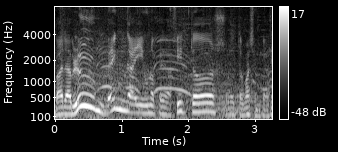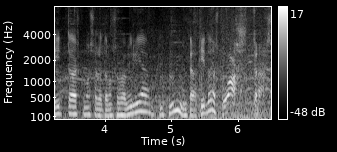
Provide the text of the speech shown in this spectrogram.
Vaya bloom, venga ahí, unos pedacitos. Lo tomas en pedacitos. ¿Cómo se lo toma su familia? en pedacitos. ¡Ostras!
